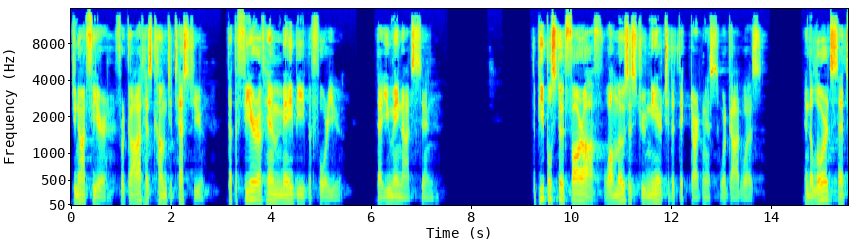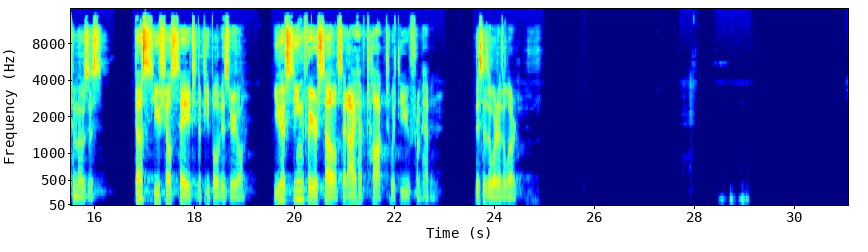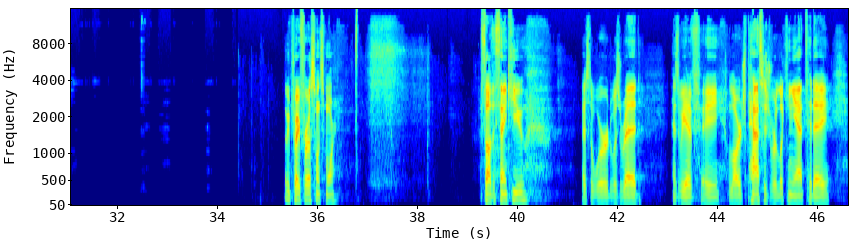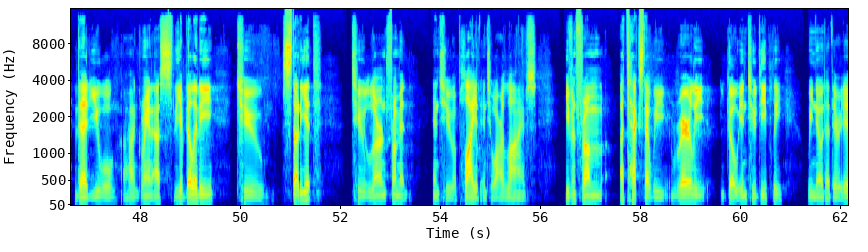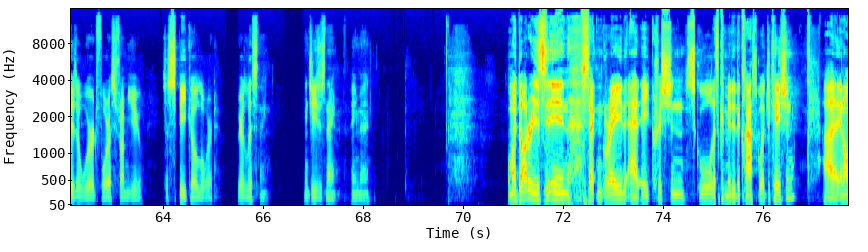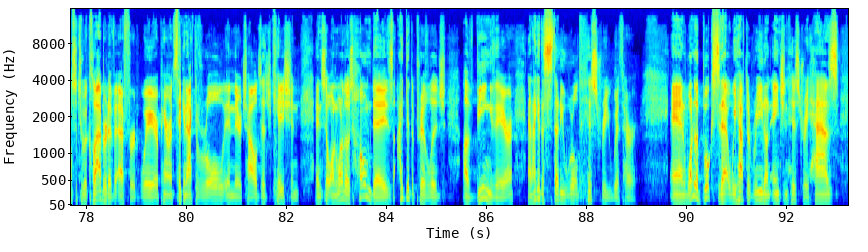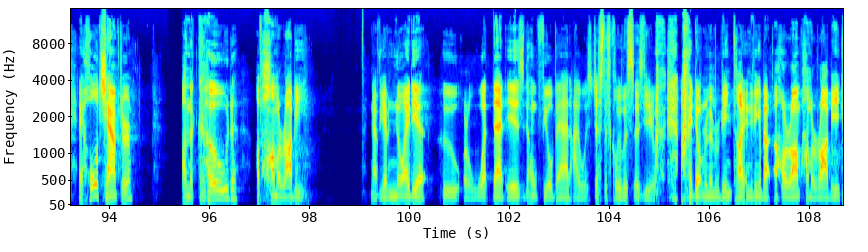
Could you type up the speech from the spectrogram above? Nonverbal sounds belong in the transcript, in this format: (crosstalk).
Do not fear, for God has come to test you, that the fear of him may be before you, that you may not sin. The people stood far off while Moses drew near to the thick darkness where God was. And the Lord said to Moses, Thus you shall say to the people of Israel, You have seen for yourselves that I have talked with you from heaven. This is the word of the Lord. Let me pray for us once more. Father, thank you as the word was read, as we have a large passage we're looking at today, that you will uh, grant us the ability to study it, to learn from it, and to apply it into our lives. Even from a text that we rarely go into deeply, we know that there is a word for us from you. So speak, O Lord. We are listening. In Jesus' name, amen. Well, my daughter is in second grade at a Christian school that's committed to classical education. Uh, and also to a collaborative effort where parents take an active role in their child's education. And so, on one of those home days, I get the privilege of being there and I get to study world history with her. And one of the books that we have to read on ancient history has a whole chapter on the Code of Hammurabi. Now, if you have no idea who or what that is, don't feel bad. I was just as clueless as you. (laughs) I don't remember being taught anything about a Haram, Hammurabi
